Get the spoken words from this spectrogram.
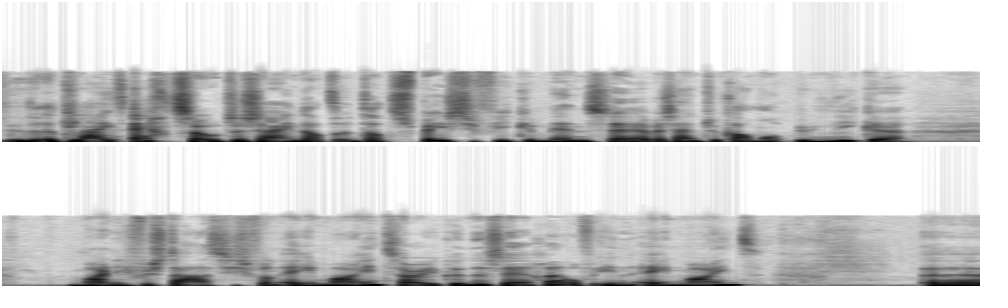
Het, het lijkt echt zo te zijn dat, dat specifieke mensen, hè, we zijn natuurlijk allemaal unieke manifestaties van één mind, zou je kunnen zeggen, of in één mind. Uh,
